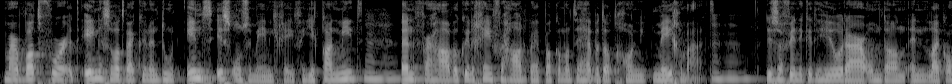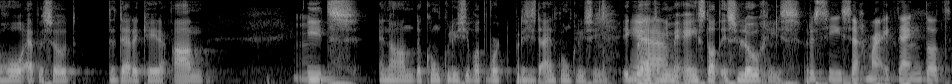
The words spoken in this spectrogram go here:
Maar wat voor het enige wat wij kunnen doen is, is onze mening geven. Je kan niet Mhm. een verhaal, we kunnen geen verhaal erbij pakken, want we hebben dat gewoon niet meegemaakt. Dus dan vind ik het heel raar om dan een like a whole episode te dedicaten aan Mm. iets en dan de conclusie, wat wordt precies de eindconclusie? Ik ben Ja. het er niet mee eens, dat is logisch. Precies, zeg maar. Ik denk dat,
